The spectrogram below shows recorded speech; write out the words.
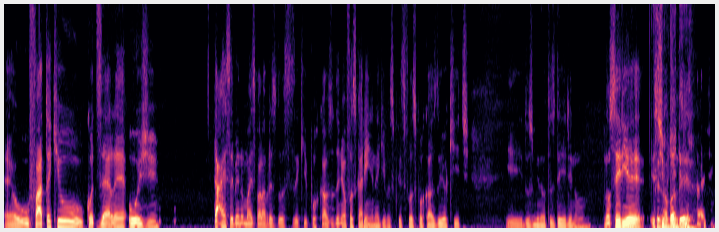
É, o fato é que o Codzeller hoje tá recebendo mais palavras doces aqui por causa do Daniel Foscarini, né, Gibas? Porque se fosse por causa do Jokic e dos minutos dele, não, não seria esse Fez tipo uma bandeja. Fez,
